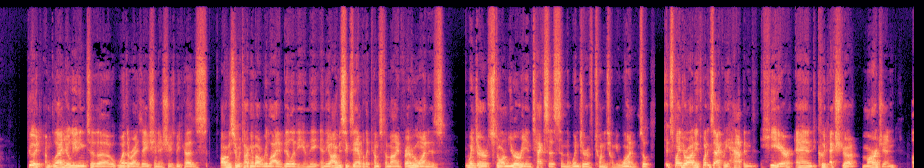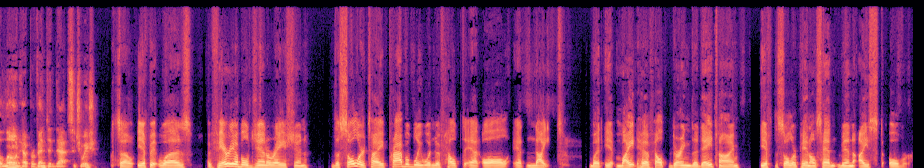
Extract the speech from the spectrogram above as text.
Good. I'm glad you're leading to the weatherization issues because obviously we're talking about reliability and the and the obvious example that comes to mind for everyone is winter storm Uri in Texas in the winter of 2021. So explain to our audience what exactly happened here and could extra margin alone have prevented that situation? So if it was variable generation, the solar type probably wouldn't have helped at all at night, but it might have helped during the daytime if the solar panels hadn't been iced over.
